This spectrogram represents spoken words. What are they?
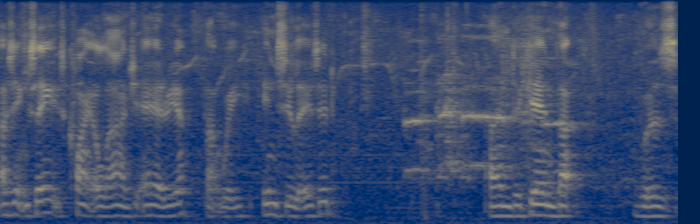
As you can see, it's quite a large area that we insulated. And again, that was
